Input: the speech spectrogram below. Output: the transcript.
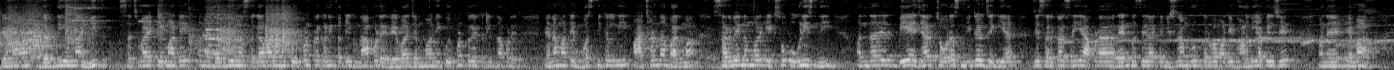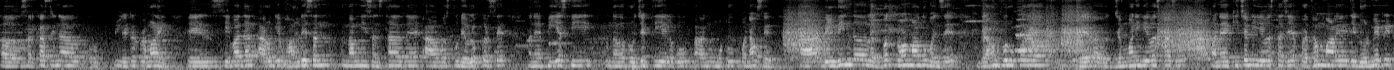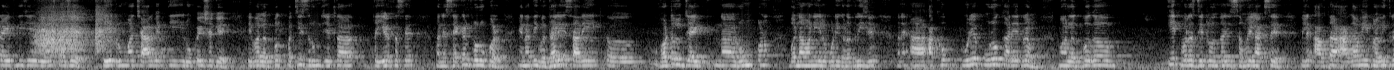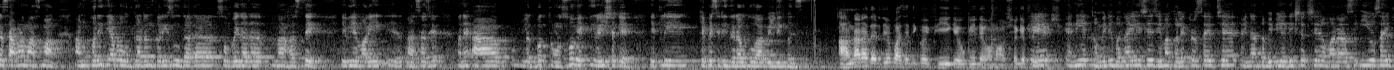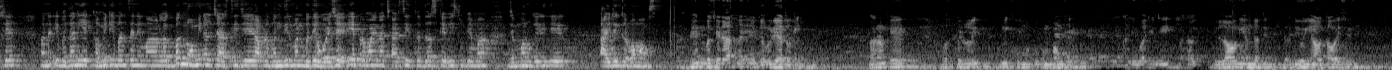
તેમાં દર્દીઓના હિત સચવાય એ માટે અને દર્દીઓના સગાવાળાને કોઈ પણ પ્રકારની તકલીફ ના પડે, રહેવા જમવાની કોઈ પણ પ્રકારની તકલીફ ના પડે, એના માટે હોસ્પિટલની પાછળના ભાગમાં સર્વે નંબર એકસો ઓગણીસની અંદાજે બે હજાર ચોરસ મીટર જગ્યા જે સરકારશ્રીએ આપણા રેન બસેરા કે વિશ્રામ ગૃહ કરવા માટે ફાળવી આપેલ છે અને એમાં સરકારશ્રીના લેટર પ્રમાણે એ સેવાદાન આરોગ્ય ફાઉન્ડેશન નામની સંસ્થાને આ વસ્તુ ડેવલપ કરશે અને પીએસપી નાનો પ્રોજેક્ટથી એ લોકો આનું મોટું બનાવશે. આ બિલ્ડિંગ લગભગ ત્રણ માળનું બનશે. ગ્રાઉન્ડ ફ્લોર ઉપર જમવાની વ્યવસ્થા છે અને કિચનની વ્યવસ્થા છે. પ્રથમ માળે જે ડોર્મેટરી ટાઈપની જે વ્યવસ્થા છે, એક રૂમમાં ચાર વ્યક્તિ રોકાઈ શકે એવા લગભગ પચીસ રૂમ જેટલા તૈયાર થશે. અને સેકન્ડ ફ્લોર ઉપર એનાથી વધારે સારી હોટલ ટાઈપના રૂમ પણ બનાવવાની એ લોકોની ગણતરી છે. અને આ આખો પૂરેપૂરો કાર્યક્રમમાં લગભગ એક વર્ષ જેટલો અંદાજિત સમય લાગશે. એટલે આવતા આગામી પવિત્ર શ્રાવણ માસમાં આનું ફરીથી આપણે ઉદ્ઘાટન કરીશું દાદા, સોમભાઈ દાદાના હસ્તે એવી અમારી આશા છે. અને આ લગભગ ત્રણસો વ્યક્તિ રહી શકે એટલી કેપેસિટી ધરાવતું આ બિલ્ડિંગ બનશે. આવનારા દર્દીઓ પાસેથી કોઈ ફી કે એવું કંઈ લેવામાં આવશે કે ફ્રી એની એક કમિટી બનાવેલી છે જેમાં કલેક્ટર સાહેબ છે અહીંના તબીબી અધિક્ષક છે અમારા સીઈઓ સાહેબ છે અને એ બધાની એક કમિટી બનશે ને એમાં લગભગ નોમિનલ ચાર્જથી જે આપણે મંદિરમાં બધે હોય છે એ પ્રમાણેના ચાર્જથી દસ કે વીસ રૂપિયામાં જમવાનું કે રીતે આયોજન કરવામાં આવશે. રેન બસેરા એ જરૂરિયાત હતી. કારણ કે હોસ્પિટલની ખૂબ મોટું કમ્પાઉન્ડ છે. આજુબાજુથી બધા જિલ્લાઓની અંદરથી દર્દીઓ અહીંયા આવતા હોય છે.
